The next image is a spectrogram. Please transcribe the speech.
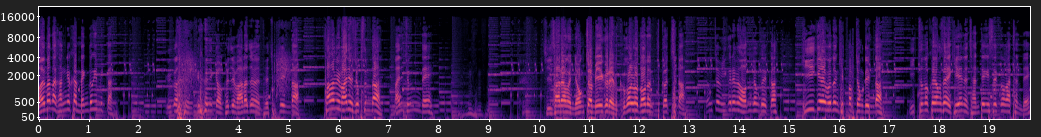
얼마나 강력한 맹독입니까? 그건 그러니까 굳이 말하자면 대축제입니다. 사람이 많이 죽습니다. 많이 죽는데. 지사량은 0.2g 그걸로 너는 끝이다. 0.2g은 어느 정도일까? 기계에 묻은 김밥 정도입니다. 이트노크 형사의 기회는 잔뜩 있을 것 같은데.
